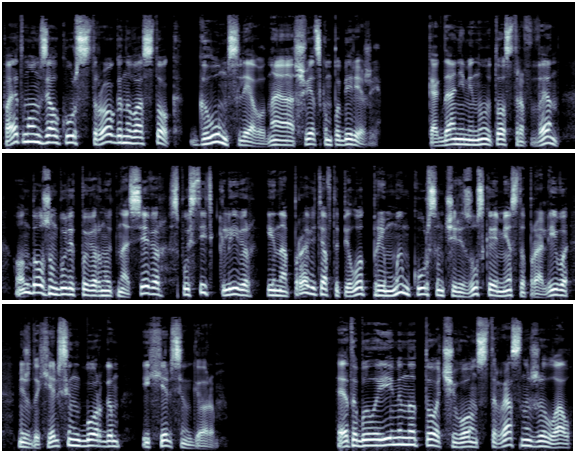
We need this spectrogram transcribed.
Поэтому он взял курс строго на восток, глум слева, на шведском побережье. Когда они минуют остров Вен, он должен будет повернуть на север, спустить кливер и направить автопилот прямым курсом через узкое место пролива между Хельсингборгом и Хельсингером. Это было именно то, чего он страстно желал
